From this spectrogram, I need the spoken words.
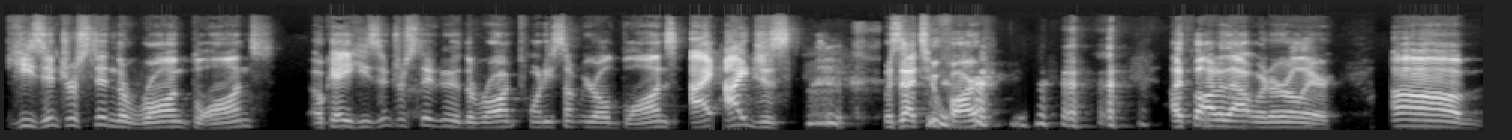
he's interested in the wrong blondes. Okay, he's interested in the wrong 20 something year old blondes. I I just was that too far? I thought of that one earlier. Um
